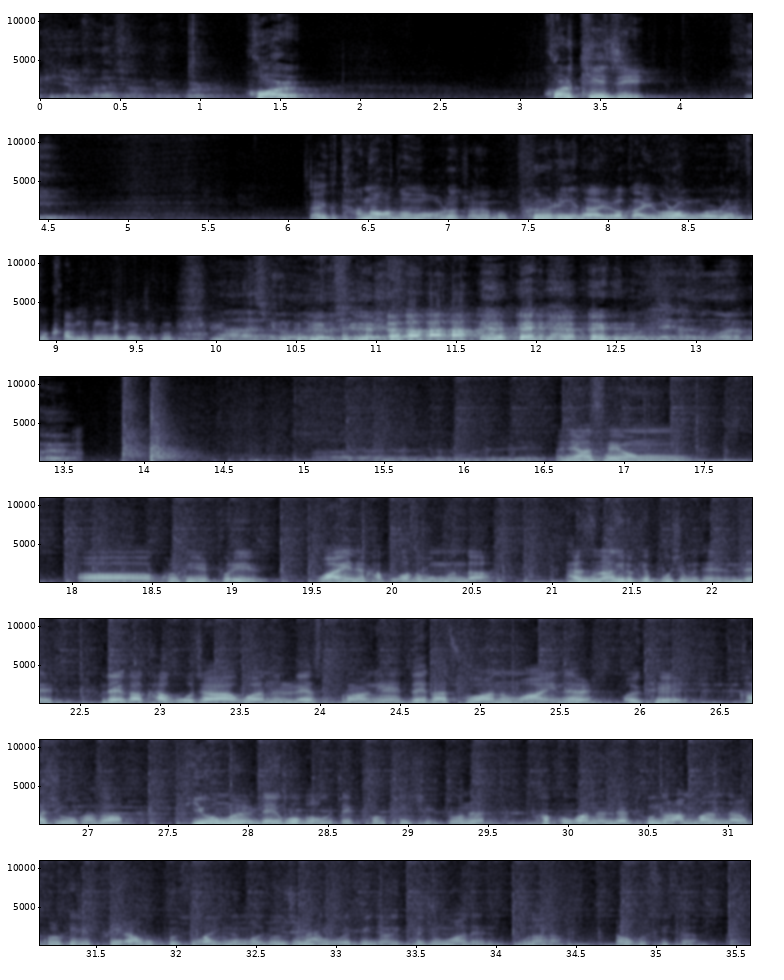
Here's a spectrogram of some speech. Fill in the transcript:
퀴즈로 선행시 갈게요. 콜. 콜 콜키지 키. 야 이거 단어가 너무 어렵잖아 뭐 풀이나 약간 이런 걸로 해서 가면 내가 좀 아 지금 오늘도 실패했어. 언젠가 성공할 거예요. 아, 네, 안녕하십니까 선배님. 안녕하세요 어, 콜키지 풀이 와인을 갖고 가서 먹는다 단순하게 이렇게 보시면 되는데 내가 가고자 하는 레스토랑에 내가 좋아하는 와인을 어, 이렇게 가지고 가서 비용을 내고 먹을 때 콜키지 또는 갖고 갔는데 돈을 안 받는다는 콜키지 프리라고 볼 수가 있는 거죠 요즘에 한국에 굉장히 대중화된 문화다라고 볼 수 있어요 네.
